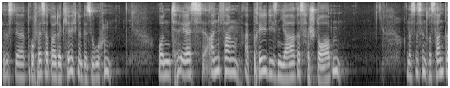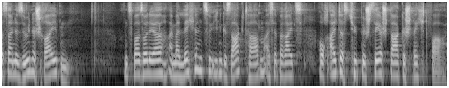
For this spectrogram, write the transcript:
das ist der Professor Balder Kirchner, besuchen. Und er ist Anfang April diesen Jahres verstorben. Und das ist interessant, was seine Söhne schreiben. Und zwar soll er einmal lächelnd zu ihnen gesagt haben, als er bereits auch alterstypisch sehr stark geschwächt war.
